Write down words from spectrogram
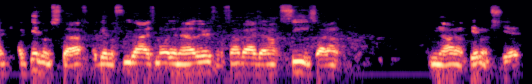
I, I give them stuff. I give a few guys more than others, and some guys I don't see, so I don't, you know, I don't give them shit.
